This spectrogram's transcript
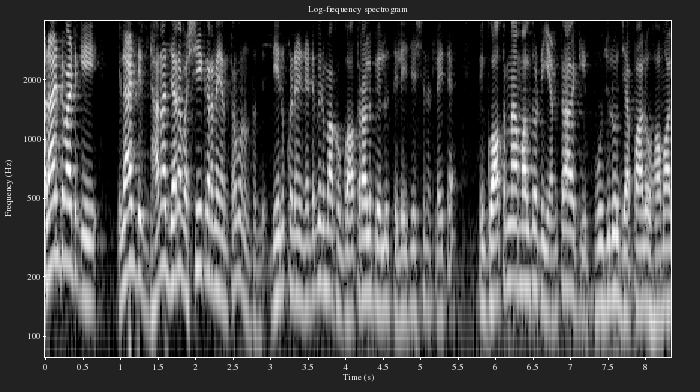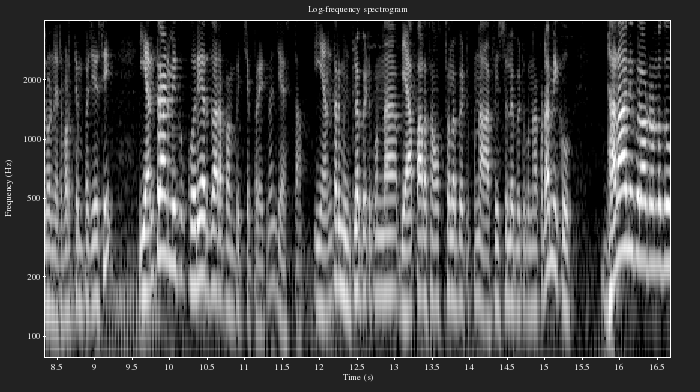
అలాంటి వాటికి ఇలాంటి ధన జన వశీకరణ యంత్రం అని ఉంటుంది. దీనికి కూడా ఏంటంటే మీరు మాకు గోత్రాల పేర్లు తెలియజేసినట్లయితే మీ గోత్రనామాలతోటి యంత్రాలకి పూజలు జపాలు హోమాలు నిర్వర్తింపజేసి ఈ యంత్రాన్ని మీకు కొరియర్ ద్వారా పంపించే ప్రయత్నం చేస్తాం. ఈ యంత్రం ఇంట్లో పెట్టుకున్న వ్యాపార సంస్థలో పెట్టుకున్న ఆఫీసులో పెట్టుకున్నా కూడా మీకు ధనానికి లోటు ఉండదు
